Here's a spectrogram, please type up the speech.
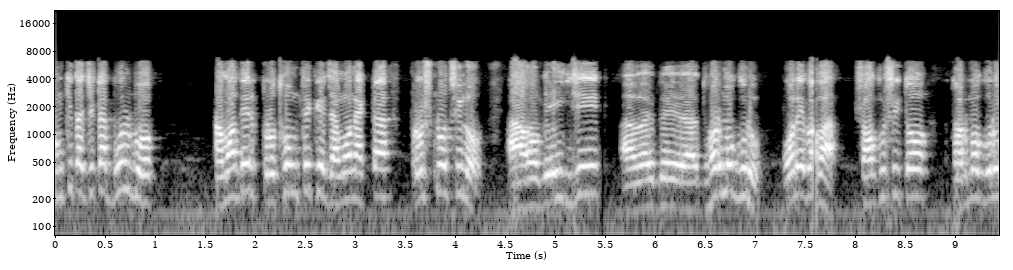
অঙ্কিতা, যেটা বলব, আমাদের প্রথম থেকে যেমন একটা প্রশ্ন ছিল এই যে ধর্মগুরু, বলে বাবা, স্বঘোষিত ধর্মগুরু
